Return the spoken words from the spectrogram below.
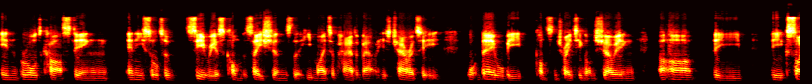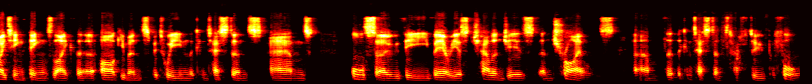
in broadcasting any sort of serious conversations that he might have had about his charity. What they will be concentrating on showing are the the exciting things like the arguments between the contestants and also the various challenges and trials um, that the contestants have to perform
